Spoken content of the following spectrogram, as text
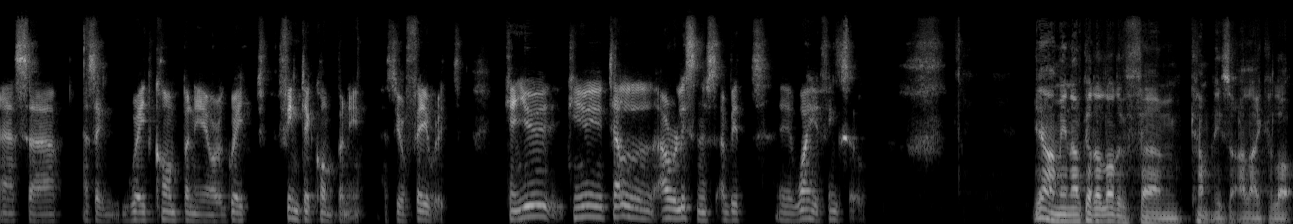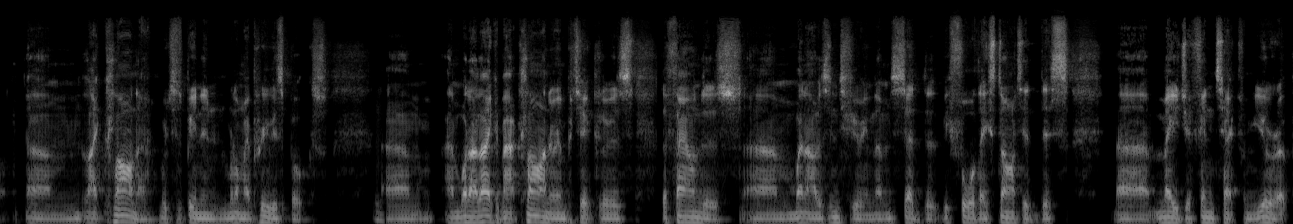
as a as a great company or a great fintech company as your favorite. Can you can you tell our listeners a bit uh, why you think so? Yeah, I mean, I've got a lot of um, companies that I like a lot, um, like Klarna, which has been in one of my previous books. Mm. Um, and what I like about Klarna in particular is the founders, um, when I was interviewing them, said that before they started this uh, major fintech from Europe,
